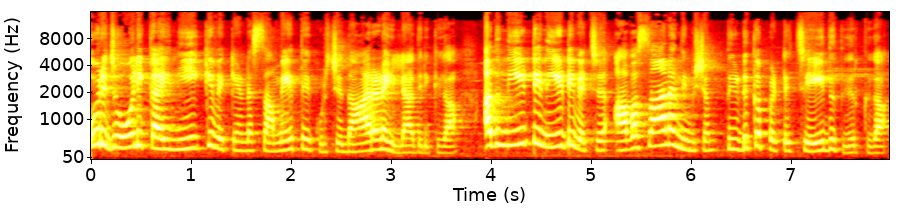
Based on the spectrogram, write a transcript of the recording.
ഒരു ജോലിക്കായി നീക്കി വെക്കേണ്ട സമയത്തെക്കുറിച്ച് ധാരണയില്ലാതിരിക്കുക. അത് നീട്ടി നീട്ടി വെച്ച് അവസാന നിമിഷം തിടുക്കപ്പെട്ട് ചെയ്തു തീർക്കുക.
